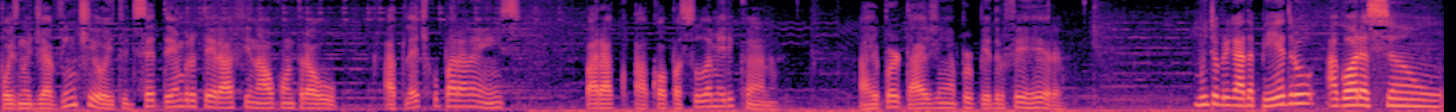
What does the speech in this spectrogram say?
pois no dia 28 de setembro terá a final contra o Atlético Paranaense para a Copa Sul-Americana. A reportagem é por Pedro Ferreira. Muito obrigada, Pedro. Agora são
